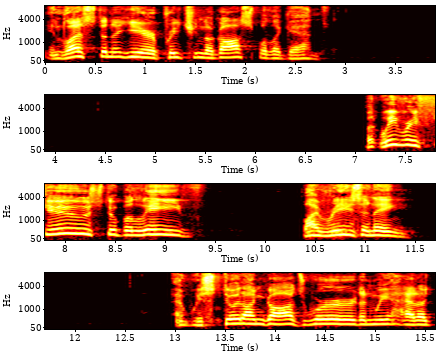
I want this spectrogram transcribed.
in less than a year preaching the gospel again. But we refused to believe by reasoning. And we stood on God's word and we had a,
